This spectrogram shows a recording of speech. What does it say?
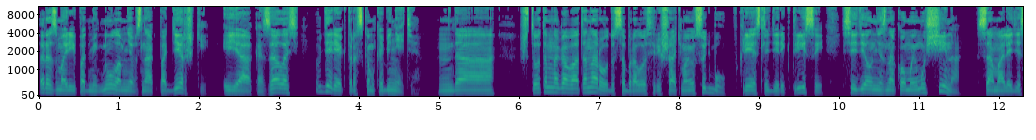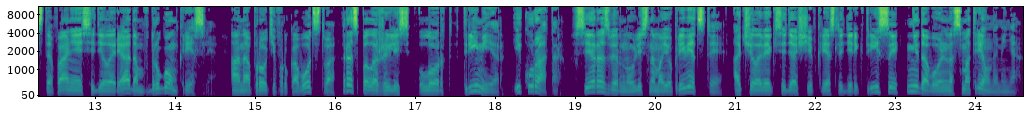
Розмари подмигнула мне в знак поддержки, и я оказалась в директорском кабинете. Да, что-то многовато народу собралось решать мою судьбу. В кресле директрисы сидел незнакомый мужчина. Сама леди Стефания сидела рядом в другом кресле, а напротив руководства расположились лорд Тримиер и куратор. Все развернулись на мое приветствие, а человек, сидящий в кресле директрисы, недовольно смотрел на меня.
